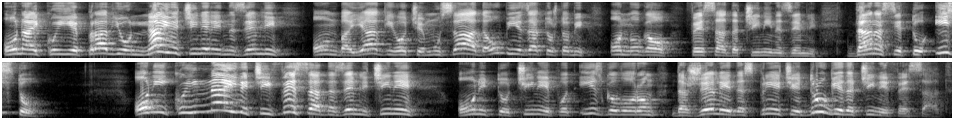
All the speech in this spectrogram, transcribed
Onaj koji je pravio najveći nered na zemlji, on ba jagi hoće Musa da ubije zato što bi on mogao Fesa da čini na zemlji. Danas je to isto. Oni koji najveći Fesad na zemlji čine, oni to čine pod izgovorom da žele da spriječe druge da čine Fesad.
